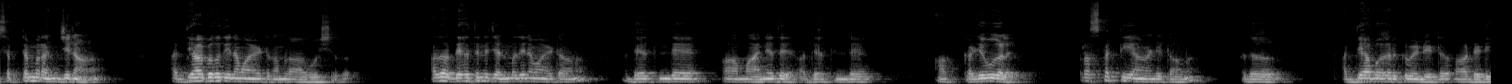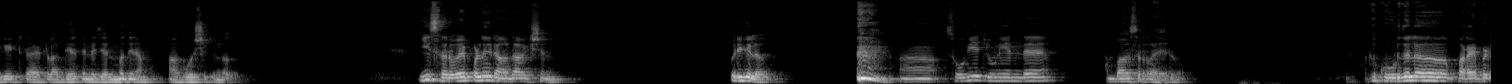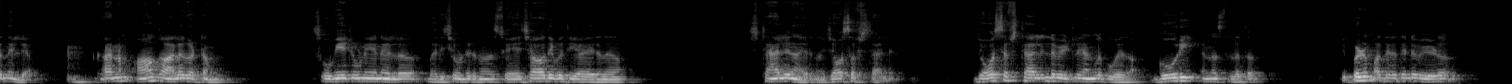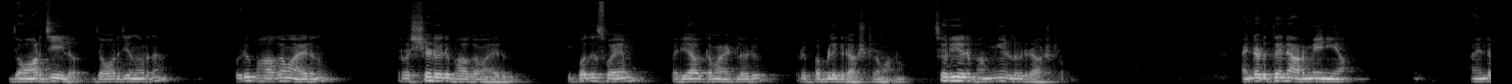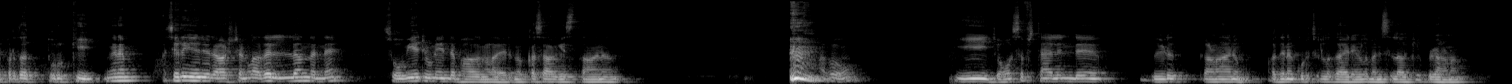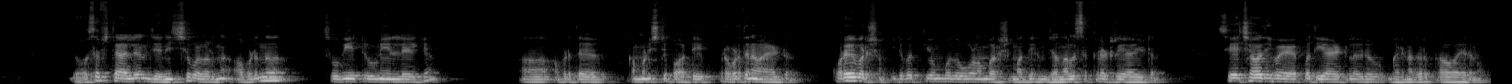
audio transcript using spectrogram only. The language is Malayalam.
സെപ്റ്റംബർ അഞ്ചിനാണ് അധ്യാപക ദിനമായിട്ട് നമ്മൾ ആഘോഷിച്ചത്. അത് അദ്ദേഹത്തിന്റെ ജന്മദിനമായിട്ടാണ് അദ്ദേഹത്തിന്റെ ആ മാന്യത അദ്ദേഹത്തിന്റെ ആ കഴിവുകളെ റെസ്പെക്റ്റ് ചെയ്യാൻ വേണ്ടിയിട്ടാണ് അത് അധ്യാപകർക്ക് വേണ്ടിയിട്ട് ആ ഡെഡിക്കേറ്റഡ് ആയിട്ടുള്ള അദ്ദേഹത്തിന്റെ ജന്മദിനം ആഘോഷിക്കുന്നത്. ഈ സർവേപ്പള്ളി രാധാകൃഷ്ണൻ ഒരിക്കൽ സോവിയറ്റ് യൂണിയന്റെ അംബാസഡറായിരുന്നു. അത് കൂടുതൽ പറയപ്പെടുന്നില്ല. കാരണം ആ കാലഘട്ടം സോവിയറ്റ് യൂണിയനിൽ ഭരിച്ചുകൊണ്ടിരുന്നത് സ്വേച്ഛാധിപതിയായിരുന്ന സ്റ്റാലിൻ ആയിരുന്നു ജോസഫ് സ്റ്റാലിൻ. ജോസഫ് സ്റ്റാലിന്റെ വീട്ടിൽ ഞങ്ങൾ പോയതാണ് ഗോറി എന്ന സ്ഥലത്ത് ഇപ്പോഴും അദ്ദേഹത്തിന്റെ വീട് ജോർജിയയിൽ. ജോർജിയ എന്ന് പറഞ്ഞാൽ ഒരു ഭാഗമായിരുന്നു റഷ്യയുടെ ഒരു ഭാഗമായിരുന്നു. ഇപ്പോൾ അത് സ്വയം പര്യാപ്തമായിട്ടുള്ളൊരു റിപ്പബ്ലിക് രാഷ്ട്രമാണ്. ചെറിയൊരു ഭംഗിയുള്ള ഒരു രാഷ്ട്രം. അതിന്റെ അടുത്ത് തന്നെ അർമേനിയ അതിന്റെ അപ്പുറത്ത് തുർക്കി ഇങ്ങനെ ചെറിയ ചെറിയ രാഷ്ട്രങ്ങൾ. അതെല്ലാം തന്നെ സോവിയറ്റ് യൂണിയന്റെ ഭാഗങ്ങളായിരുന്നു. കസാഖിസ്ഥാൻ. അപ്പോൾ ഈ ജോസഫ് സ്റ്റാലിന്റെ വീട് കാണാനും അതിനെക്കുറിച്ചുള്ള കാര്യങ്ങൾ മനസ്സിലാക്കിയപ്പോഴാണ് ജോസഫ് സ്റ്റാലിൻ ജനിച്ചു വളർന്ന് അവിടുന്ന് സോവിയറ്റ് യൂണിയനിലേക്ക് അവിടുത്തെ കമ്മ്യൂണിസ്റ്റ് പാർട്ടി പ്രവർത്തനമായിട്ട് കുറേ വർഷം ഇരുപത്തിയൊമ്പതോളം വർഷം അദ്ദേഹം ജനറൽ സെക്രട്ടറി ആയിട്ട് സ്വേച്ഛാധിപതിയായിട്ടുള്ള ഒരു ഭരണകർത്താവായിരുന്നു.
